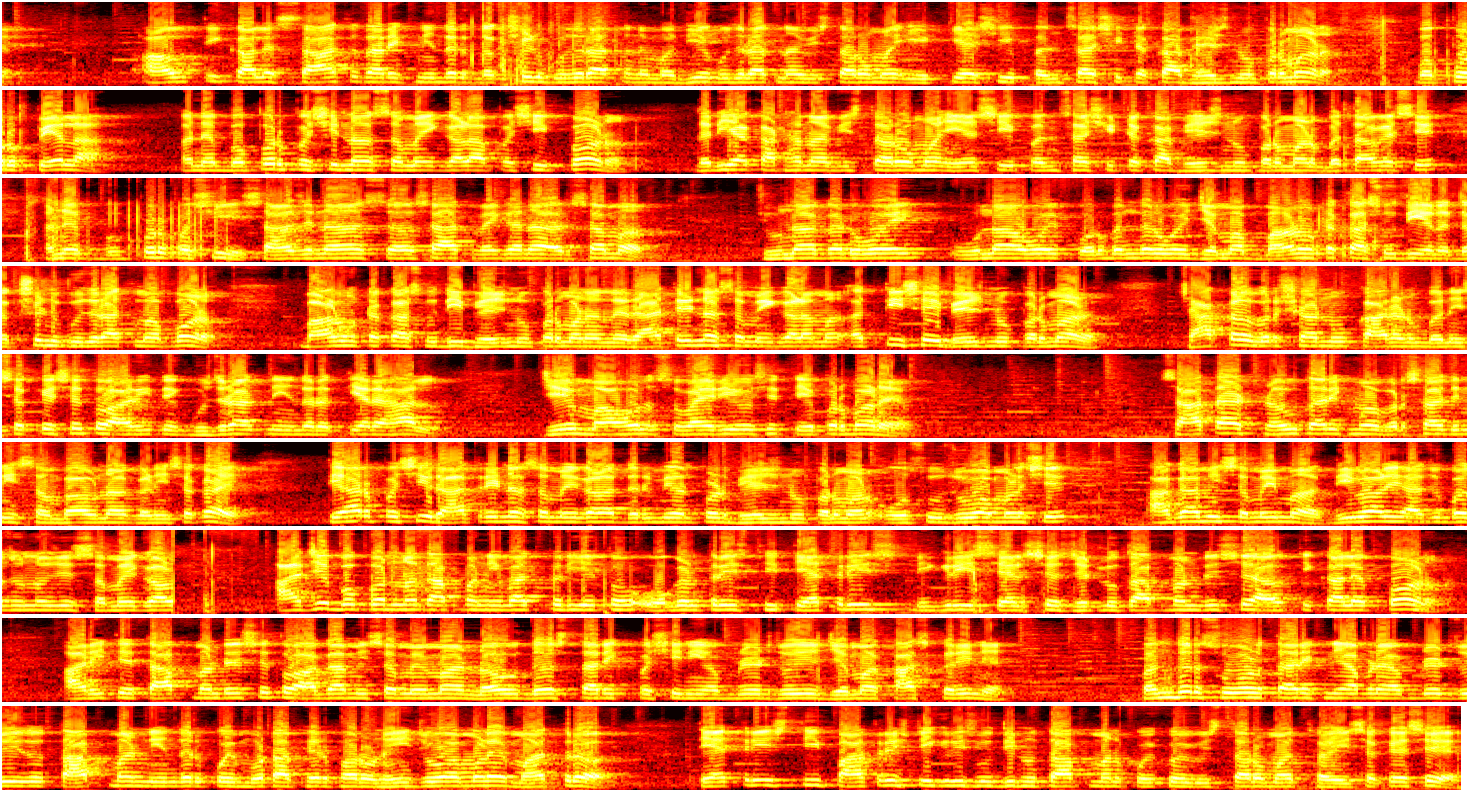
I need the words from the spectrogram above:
આવતીકાલે સાત તારીખની અંદર દક્ષિણ ગુજરાત અને મધ્ય ગુજરાતના વિસ્તારોમાં એક્યાસી, પંચ્યાસી ટકા ભેજનું પ્રમાણ બપોર પહેલાં અને બપોર પછીના સમયગાળા પછી પણ દરિયાકાંઠાના વિસ્તારોમાં એંશી પંચ્યાસી ટકા ભેજનું પ્રમાણ બતાવે છે અને બપોર પછી સાંજના છ સાત વાગ્યાના અરસામાં જૂનાગઢ હોય, ઉના હોય, પોરબંદર હોય, જેમાં બાણું ટકા સુધી અને દક્ષિણ ગુજરાતમાં પણ બાણું ટકા સુધી ભેજનું પ્રમાણ અને રાત્રિના સમયગાળામાં અતિશય ભેજનું પ્રમાણ ઝાકળ વર્ષાનું કારણ બની શકે છે તો આ રીતે ગુજરાતની અંદર અત્યારે હાલ જે માહોલ સવાઈ રહ્યો છે તે પ્રમાણે સાત આઠ નવ તારીખમાં વરસાદની સંભાવના ગણી શકાય. ત્યાર પછી રાત્રિના સમયગાળા દરમિયાન પણ ભેજનું પ્રમાણ ઓછું જોવા મળશે. આગામી સમયમાં દિવાળી આજુબાજુનો જે સમયગાળો, આજે બપોરના તાપમાનની વાત કરીએ તો ઓગણત્રીસથી તેત્રીસ ડિગ્રી સેલ્સિયસ જેટલું તાપમાન રહેશે. આવતીકાલે પણ આ રીતે તાપમાન રહેશે તો આગામી સમયમાં નવ દસ તારીખ પછીની અપડેટ જોઈએ, જેમાં ખાસ કરીને પંદર સોળ તારીખની આપણે અપડેટ જોઈએ તો તાપમાનની અંદર કોઈ મોટા ફેરફારો નહીં જોવા મળે. માત્ર તેત્રીસથી પાંત્રીસ ડિગ્રી સુધીનું તાપમાન કોઈ કોઈ વિસ્તારોમાં થઈ શકે છે.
